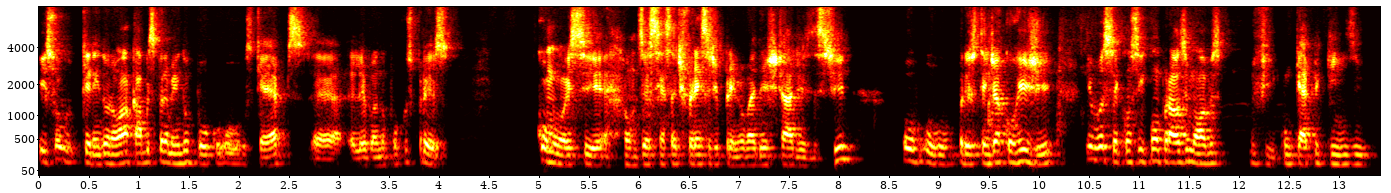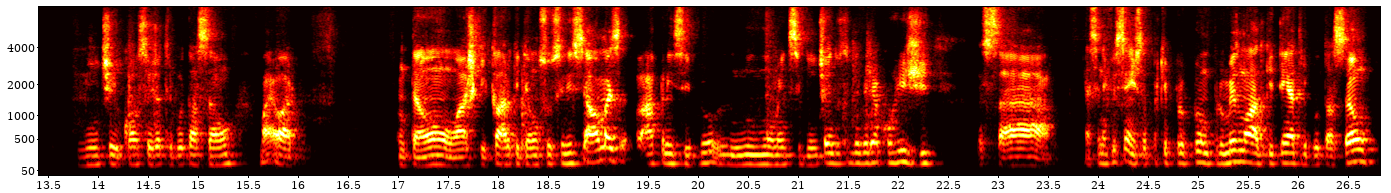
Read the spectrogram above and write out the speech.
isso, querendo ou não, acaba espremendo um pouco os caps, é, elevando um pouco os preços. Como esse, vamos dizer assim, essa diferença de prêmio vai deixar de existir, o, o preço tende a corrigir e você consegue comprar os imóveis, enfim, com cap 15, 20, qual seja a tributação maior. Então, acho que, claro que tem um susto inicial, mas, a princípio, no momento seguinte, a indústria deveria corrigir essa, essa ineficiência, porque para o mesmo lado que tem a tributação,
